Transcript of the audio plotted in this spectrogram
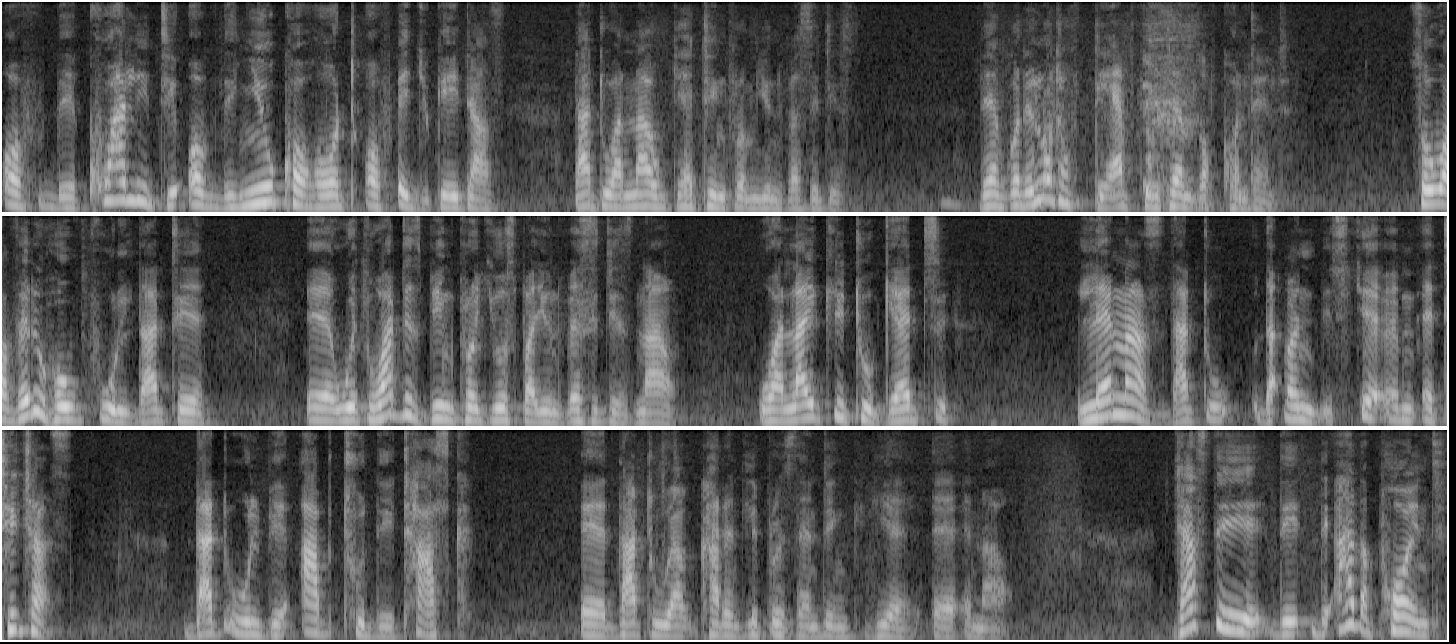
of the quality of the new cohort of educators that we are now getting from universities. They have got a lot of depth in terms of content. So we are very hopeful that uh, uh, with what is being produced by universities now, we are likely to get learners that, that um, uh, teachers that will be up to the task that we are currently presenting here uh, now. Just the, the, the other point,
